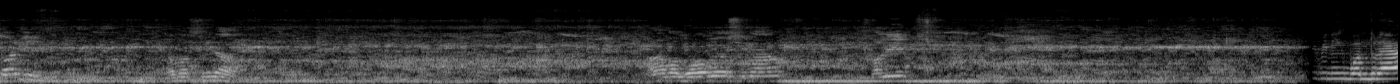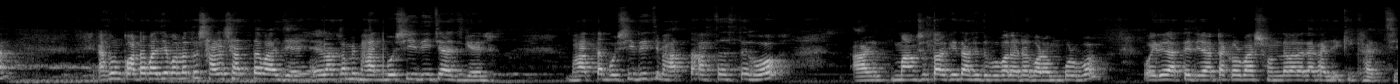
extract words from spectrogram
চর্বি। আমার সিনা আমার বড় বড় সলিড। বন্ধুরা, এখন কটা বাজে বলো তো? সাড়ে সাতটা বাজে। এরকম আমি ভাত বসিয়ে দিয়েছি আজকে। ভাতটা বসিয়ে দিয়েছি, ভাতটা আস্তে আস্তে হোক। আর মাংস তরকারিতে আছে দুপুরবেলা ওটা গরম করব। ওই রাতে ডিনারটা করব, আর সন্ধ্যাবেলা দেখা যায় কী খাচ্ছি।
